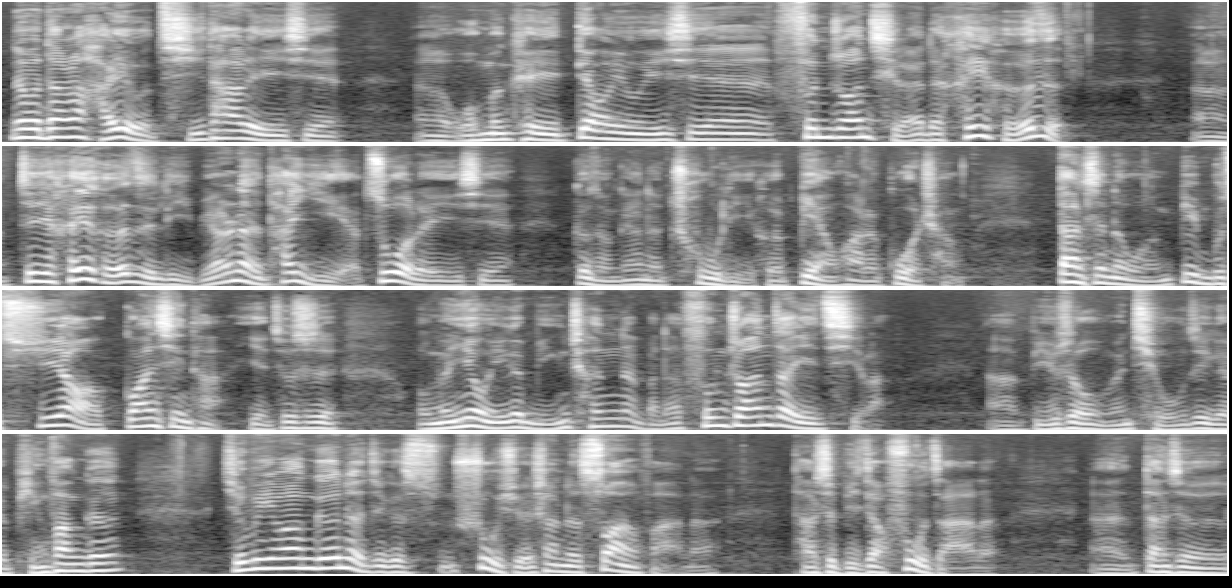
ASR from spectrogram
那么当然还有其他的一些，呃，我们可以调用一些分装起来的黑盒子，啊，这些黑盒子里边呢，它也做了一些各种各样的处理和变化的过程，但是呢，我们并不需要关心它，也就是我们用一个名称呢，把它封装在一起了。啊，比如说我们求这个平方根，求平方根的这个数数学上的算法呢，它是比较复杂的，呃，但是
